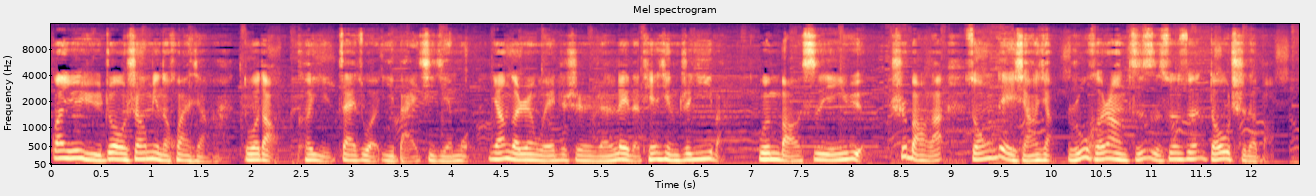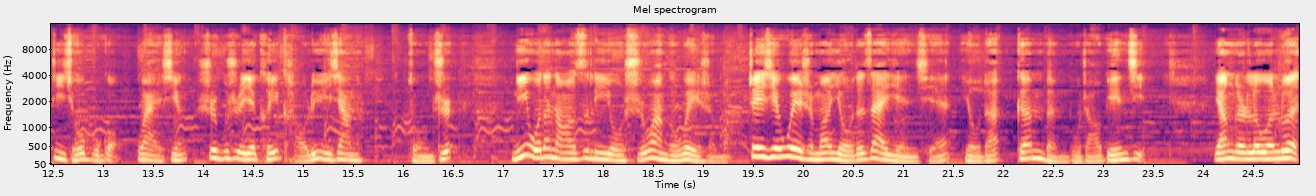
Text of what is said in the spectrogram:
关于宇宙生命的幻想啊，多到可以再做一百期节目。秧哥认为这是人类的天性之一吧。温饱思淫欲，吃饱了总得想想如何让子子孙孙都吃得饱。地球不够，外星是不是也可以考虑一下呢？总之，你我的脑子里有十万个为什么，这些为什么有的在眼前，有的根本不着边际。杨格的论文论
